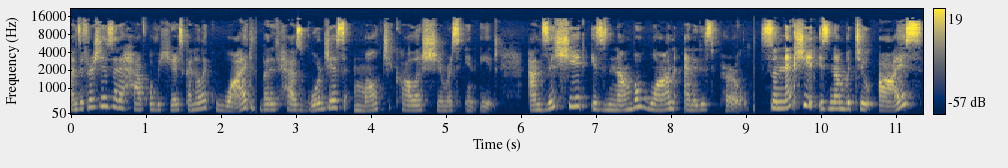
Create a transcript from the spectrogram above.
And the first shade that I have over here is kind of like white, but it has gorgeous multicolor shimmers in it. And this shade is number one and it is Pearl. So next shade is number two, Ice.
